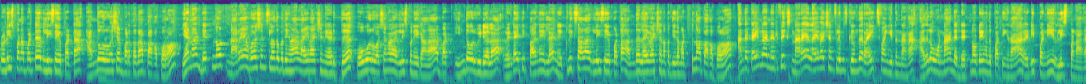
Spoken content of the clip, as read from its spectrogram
ப்ரொடியூஸ் பண்ணப்பட்டு ரிலீஸ் செய்யப்பட்ட அந்த ஒரு வெர்ஷன் படத்தை தான் பார்க்க போறோம். ஏன்னா டெத் நோட் நிறைய வேர்ஷன்ஸில் வந்து பாத்தீங்கன்னா லைவ் ஆக்ஷன் எடுத்து ஒவ்வொரு வருஷங்களா ரிலீஸ் பண்ணியிருக்காங்க. பட் இந்த ஒரு வீடியோல ரெண்டாயிரத்தி பதினேழுல நெட்ஃபிளிக்ஸால ரிலீஸ் செய்யப்பட்ட அந்த லைவ் ஆக்ஷனை பத்தி இதை மட்டும் தான் பார்க்க போறோம். அந்த டைம்ல நெட்ஃபிளிக்ஸ் நிறைய லைவ் ஆக்ஷன் ஃபிலிம்ஸ்க்கு வந்து ரைட்ஸ் வாங்கிட்டு இருந்தாங்க. அதுல ஒன்னா இந்த டெத் நோட்டையும் வந்து பாத்தீங்கன்னா ரெடி பண்ணி ரிலீஸ் பண்ணாங்க.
